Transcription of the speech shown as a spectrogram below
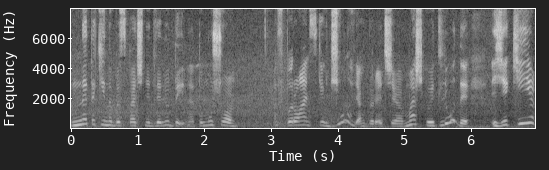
не такі небезпечні для людини, тому що. В перуанських джунглях, до речі, мешкають люди, які,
